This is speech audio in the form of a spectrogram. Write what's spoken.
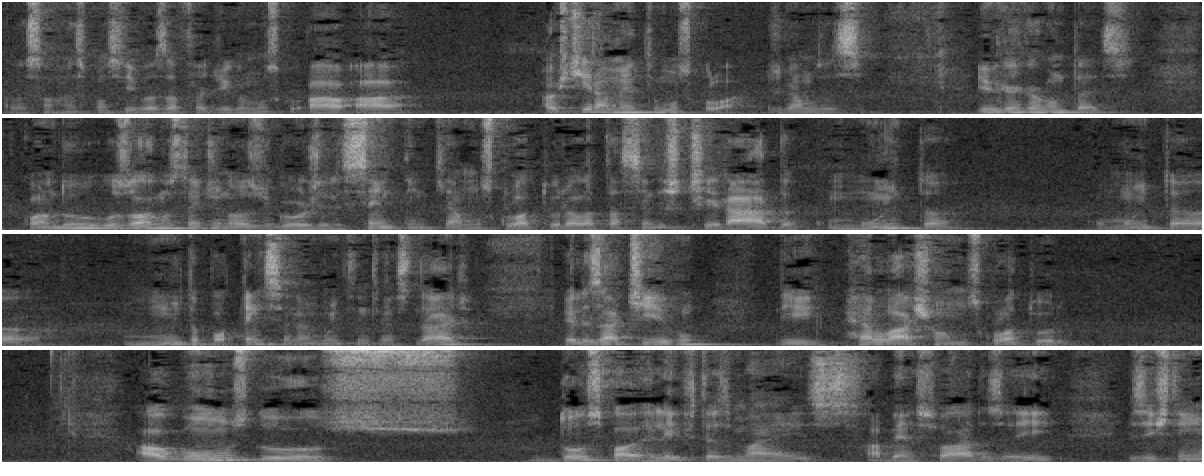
elas são responsivas à fadiga muscular, ao estiramento muscular, digamos assim. E o que é que acontece? Quando os órgãos tendinosos de Golgi, eles sentem que a musculatura está sendo estirada com muita, com muita muita potência, né, muita intensidade, eles ativam e relaxam a musculatura. Alguns dos, dos powerlifters mais abençoados aí, existem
